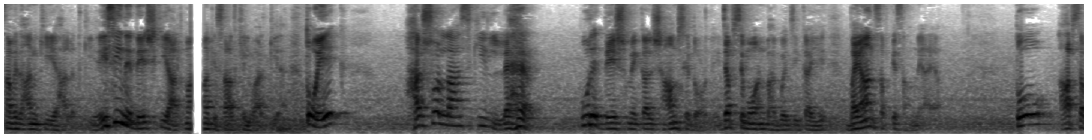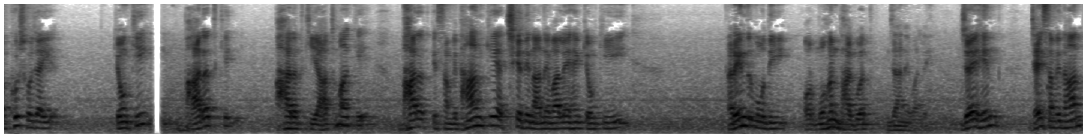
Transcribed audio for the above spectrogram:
संविधान की यह हालत की है, इसी ने देश की आत्मा के साथ खिलवाड़ किया तो एक हर्षोल्लास की लहर पूरे देश में कल शाम से दौड़ गई जब से मोहन भागवत जी का ये बयान सबके सामने आया तो आप सब खुश हो जाइए क्योंकि भारत के भारत की आत्मा के भारत के संविधान के अच्छे दिन आने वाले हैं क्योंकि नरेंद्र मोदी और मोहन भागवत जाने वाले हैं जय हिंद जय संविधान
